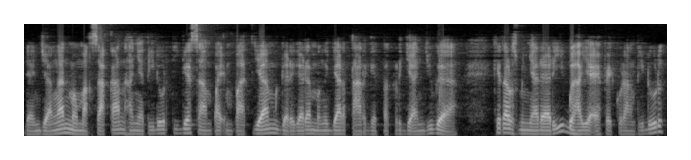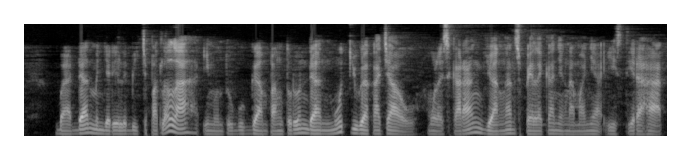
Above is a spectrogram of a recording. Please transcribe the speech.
dan jangan memaksakan hanya tidur 3-4 jam gara-gara mengejar target pekerjaan juga. Kita harus menyadari bahaya efek kurang tidur, badan menjadi lebih cepat lelah, imun tubuh gampang turun, dan mood juga kacau. Mulai sekarang jangan sepelekan yang namanya istirahat.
